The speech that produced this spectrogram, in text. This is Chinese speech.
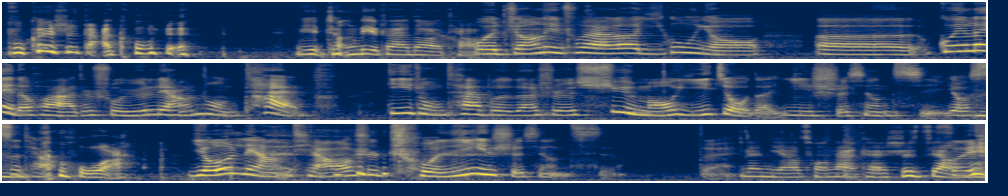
不愧是打工人。你整理出来多少条？我整理出来了，一共有呃，归类的话就属于两种 type。第一种 type 的是蓄谋已久的意识性期，有四条。哇，有两条是纯意识性期。对，那你要从哪开始讲？所以。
